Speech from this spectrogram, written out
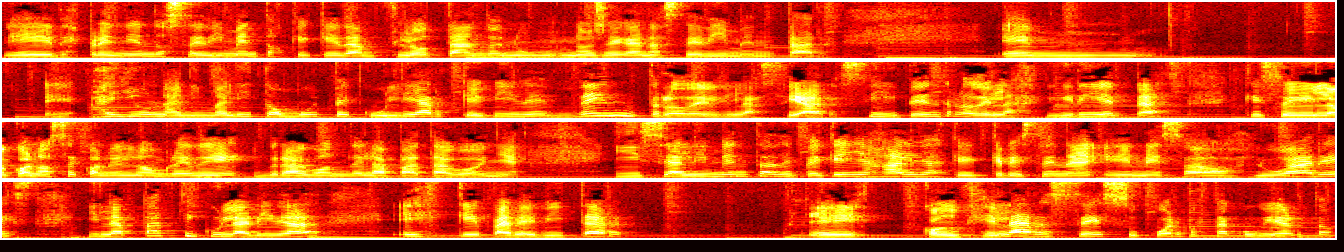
eh, desprendiendo sedimentos que quedan flotando y no, llegan a sedimentar. Em, eh, hay un animalito muy peculiar que vive dentro del glaciar, sí, dentro de las grietas, que se lo conoce con el nombre de dragón de la Patagonia y se alimenta de pequeñas algas que crecen en esos lugares y la particularidad es que para evitar eh, congelarse su cuerpo está cubierto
